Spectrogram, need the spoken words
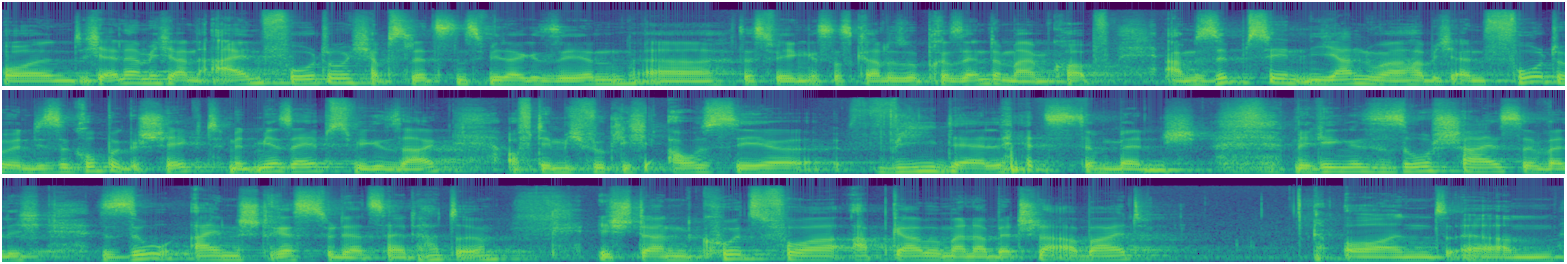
Und ich erinnere mich an ein Foto, ich habe es letztens wieder gesehen, äh, deswegen ist das gerade so präsent in meinem Kopf. Am 17. Januar habe ich ein Foto in diese Gruppe geschickt, mit mir selbst, wie gesagt, auf dem ich wirklich aussehe wie der letzte Mensch. Mir ging es so scheiße, weil ich so einen Stress zu der Zeit hatte. Ich stand kurz vor Abgabe meiner Bachelorarbeit und ähm,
